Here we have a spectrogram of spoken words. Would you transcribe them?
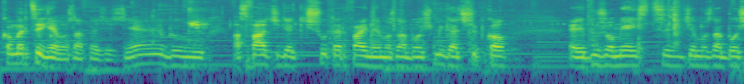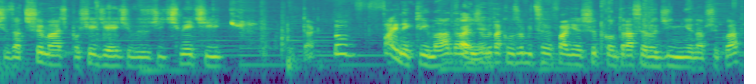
komercyjnie można powiedzieć, nie? Był asfalcik, jakiś shooter fajny, można było śmigać szybko. e, Dużo miejsc, gdzie można było się zatrzymać, posiedzieć, wyrzucić śmieci. Tak, był fajny klimat, ale Fajnie. żeby taką zrobić sobie fajnie szybką trasę rodzinnie na przykład.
